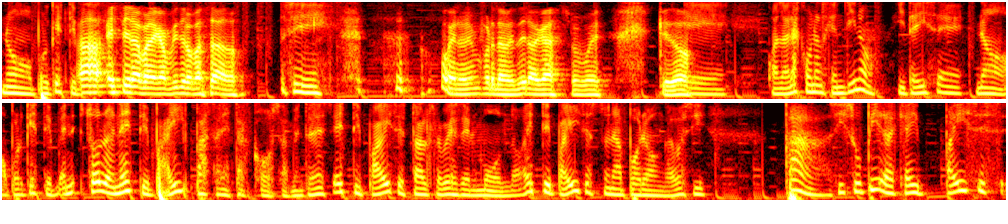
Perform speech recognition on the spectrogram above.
no, porque este. Ah, este era para el capítulo pasado. Sí. Bueno, no importa meterlo acá, yo fue. Quedó. eh, cuando hablas con un argentino y te dice, no, porque este, en- solo en este país pasan estas cosas, ¿me entendés? Este país está al revés del mundo, este país es una poronga. Vos decís, pa, si supieras que hay países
